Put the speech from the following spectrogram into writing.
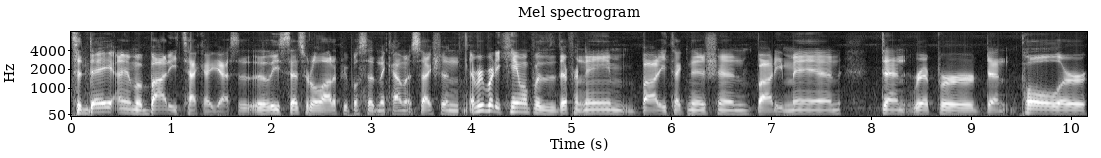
Today I am a body tech, I guess. At least that's what a lot of people said in the comment section. Everybody came up with a different name, body technician, body man, dent ripper, dent puller,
